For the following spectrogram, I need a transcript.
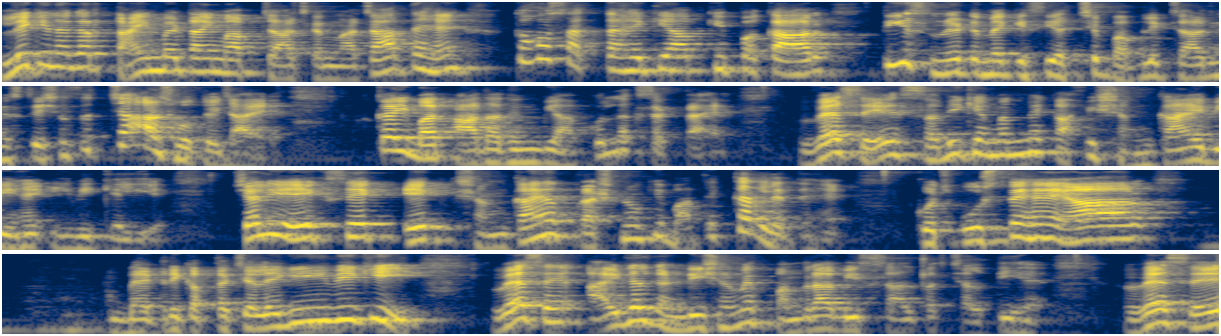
लेकिन अगर टाइम बाय टाइम आप चार्ज करना चाहते हैं तो हो सकता है कि आपकी कार 30 मिनट में किसी अच्छे पब्लिक चार्जिंग स्टेशन से चार्ज होते जाए। कई बार आधा दिन भी आपको लग सकता है। वैसे सभी के मन में काफ़ी शंकाएँ भी हैं ईवी के लिए। चलिए एक से एक, एक शंकाएँ प्रश्नों की बातें कर लेते हैं। कुछ पूछते हैं यार बैटरी कब तक चलेगी ईवी की? वैसे आइडियल कंडीशन में 15-20 साल तक चलती है। वैसे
